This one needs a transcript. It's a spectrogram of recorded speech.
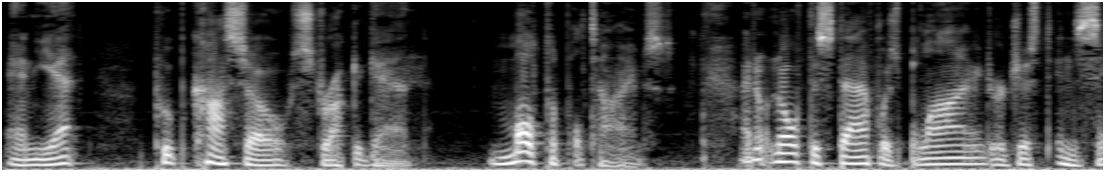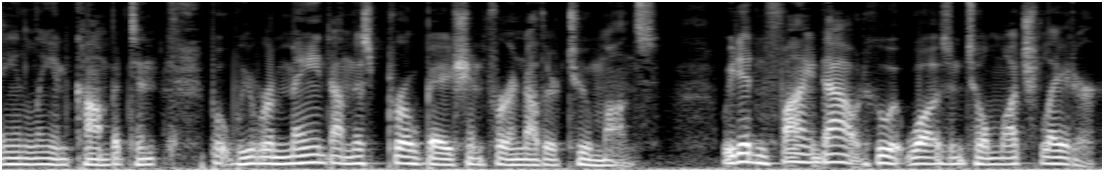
And yet, Poopcasso struck again. Multiple times. I don't know if the staff was blind or just insanely incompetent, but we remained on this probation for another two months. We didn't find out who it was until much later.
